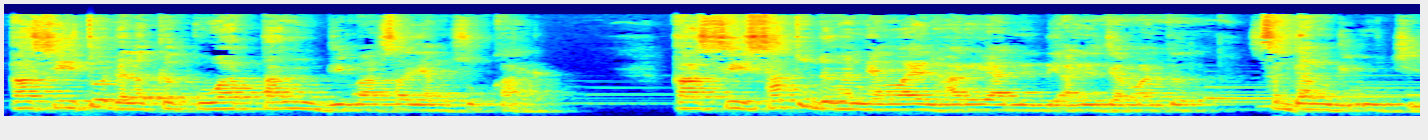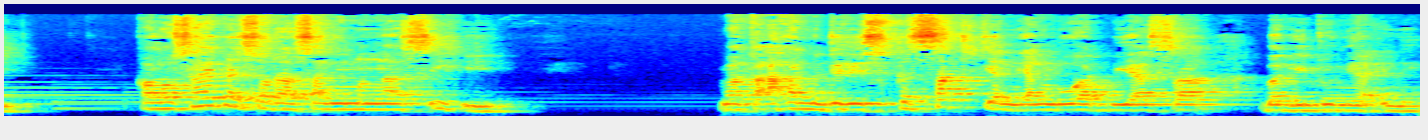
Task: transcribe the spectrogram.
Kasih itu adalah kekuatan di masa yang sukar. Kasih satu dengan yang lain hari-hari di akhir zaman itu sedang diuji. Kalau saya dan saudara saling mengasihi, maka akan menjadi kesaksian yang luar biasa bagi dunia ini.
